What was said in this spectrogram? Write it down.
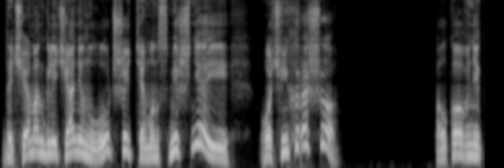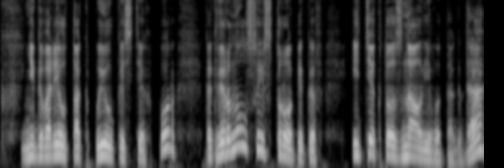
Да чем англичанин лучше, тем он смешнее, и очень хорошо». Полковник не говорил так пылко с тех пор, как вернулся из тропиков, и те, кто знал его тогда,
